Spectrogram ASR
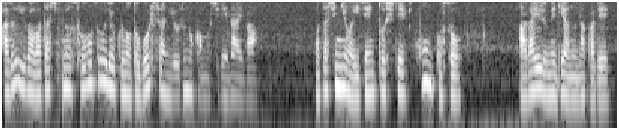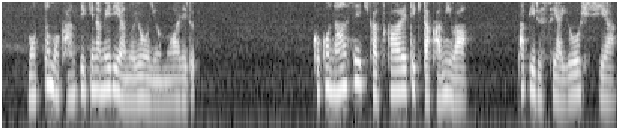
あるいは私の想像力の乏しさによるのかもしれないが、私には依然として本こそ、あらゆるメディアの中で最も完璧なメディアのように思われる。ここ何世紀か使われてきた紙は、パピルスや羊皮紙や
